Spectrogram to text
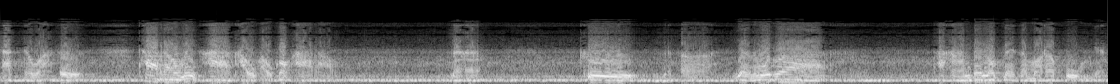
ชัดแต่ว่า เออ ถ้าเราไม่ฆ่าเขาเขาก็ฆ่าเรา นะฮะคือออย่างสมมติว่าทหารไปรบในสมรภูมิเนี่ย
